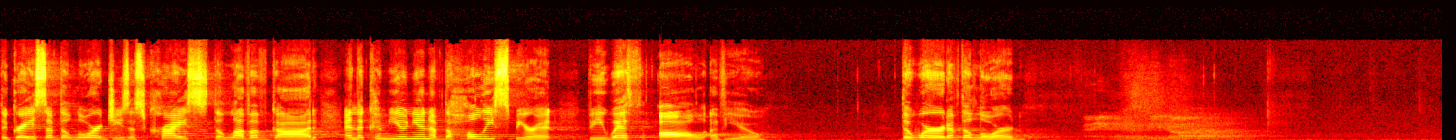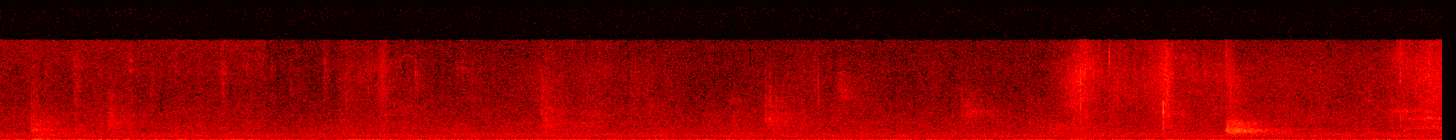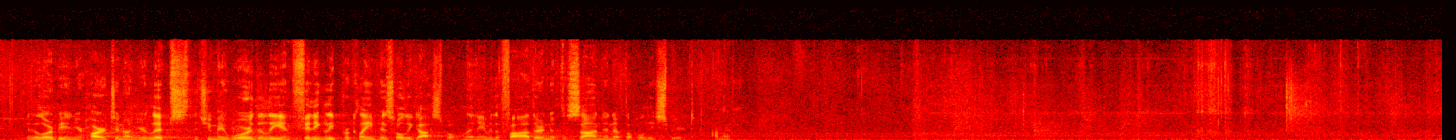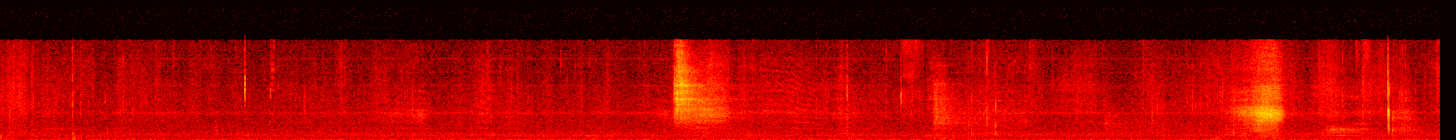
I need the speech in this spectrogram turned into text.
The grace of the Lord Jesus Christ, the love of God, and the communion of the Holy Spirit be with all of you. The word of the Lord. Lord be in your heart and on your lips, that you may worthily and fittingly proclaim his holy gospel. In the name of the Father, and of the Son, and of the Holy Spirit. Amen.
